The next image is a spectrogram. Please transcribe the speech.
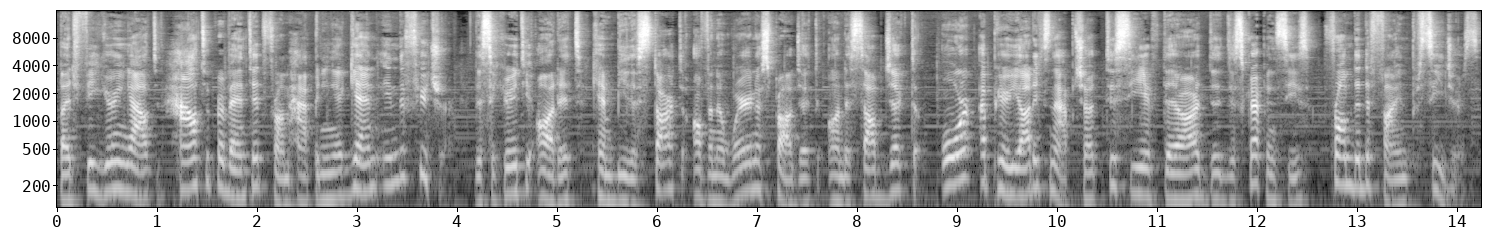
but figuring out how to prevent it from happening again in the future. The security audit can be the start of an awareness project on the subject or a periodic snapshot to see if there are the discrepancies from the defined procedures.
